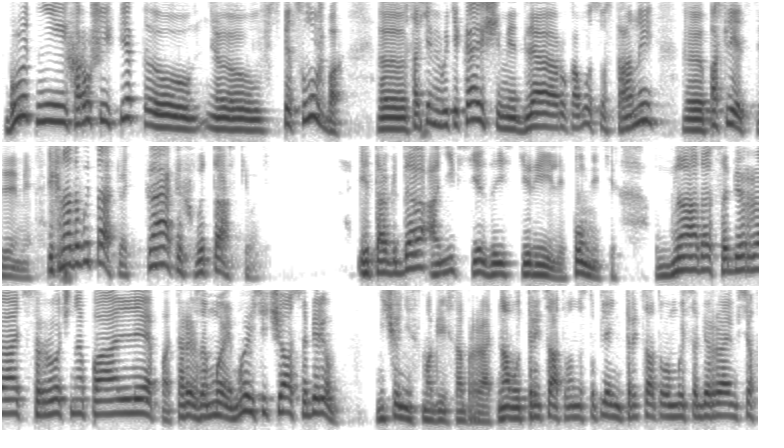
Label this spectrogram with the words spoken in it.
будет нехороший эффект э, э, в спецслужбах э, со всеми вытекающими для руководства страны последствиями. Их надо вытаскивать. Как их вытаскивать? И тогда они все заистерили. Помните, надо собирать срочно по Алеппо. Тереза Мэй, мы сейчас соберем. Ничего не смогли собрать. На вот 30-го наступления, 30-го мы собираем все.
